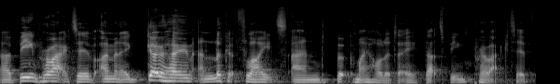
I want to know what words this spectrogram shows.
uh, being proactive, I'm going to go home and look at flights and book my holiday. That's being proactive.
